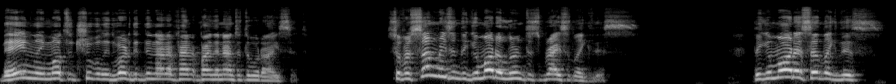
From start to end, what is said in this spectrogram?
They did not find an answer to what I said. So for some reason, the Gemara learned this price like this. The Gemara said like this.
